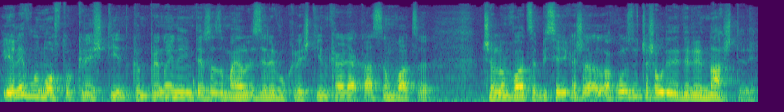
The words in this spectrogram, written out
elevul nostru creștin, când pe noi ne interesează mai ales elevul creștin care acasă învață cel învață biserica și acolo se duce așa aude de renaștere.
